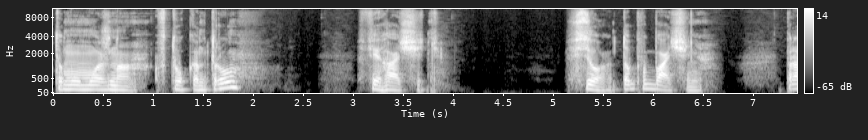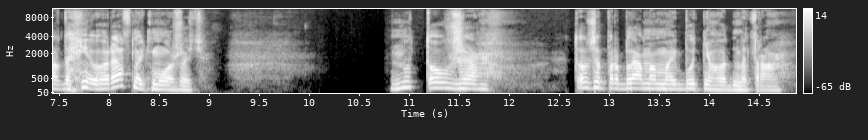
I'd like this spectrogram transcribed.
Тому можна в ту контру фігачить. Все, до побачення. Правда, його реснуть можуть. Ну, то вже, то вже проблема майбутнього Дмитра.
